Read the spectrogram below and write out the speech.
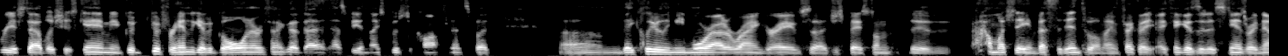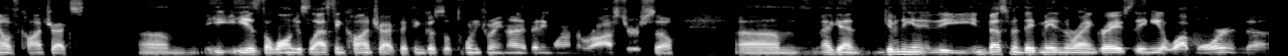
reestablish his game. I mean, good, good for him to get a goal and everything like that. That has to be a nice boost of confidence. But um, they clearly need more out of Ryan Graves, uh, just based on the how much they invested into him. In fact, I, I think as it stands right now with contracts, um, he, he is the longest lasting contract. I think goes till 2029 of anyone on the roster. So um, again, given the the investment they've made in the Ryan Graves, they need a lot more. And uh,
